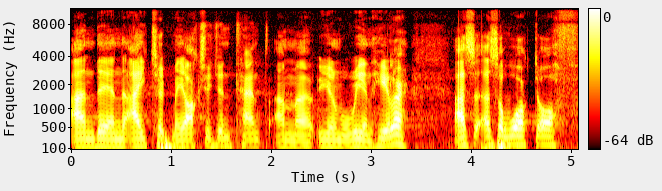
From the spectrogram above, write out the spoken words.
and then I took my oxygen tent and my, you know, wee inhaler as, as I walked off.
